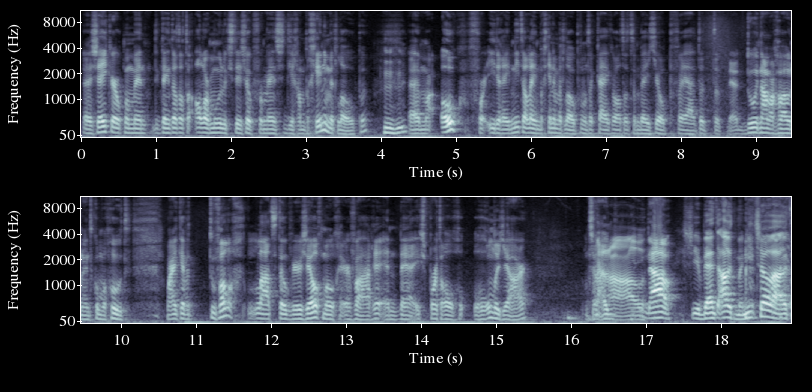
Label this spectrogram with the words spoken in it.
Eh, zeker op het moment, ik denk dat dat de allermoeilijkste is ook voor mensen die gaan beginnen met lopen. Mhm. Eh, maar ook voor iedereen, niet alleen beginnen met lopen, want daar kijken we altijd een beetje op van ja, dat, dat, ja, doe het nou maar gewoon en het komt wel goed. Maar ik heb het toevallig laatst ook weer zelf mogen ervaren en nou ja, ik sport al 100 jaar. Nou. nou, Dus je bent oud, maar niet zo oud.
